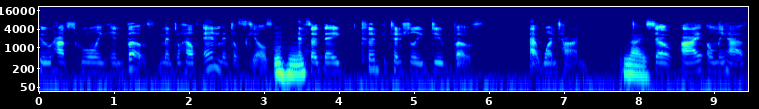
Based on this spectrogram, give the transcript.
who have schooling in both mental health and mental skills, mm-hmm. and so they could potentially do both at one time. Nice. So I only have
